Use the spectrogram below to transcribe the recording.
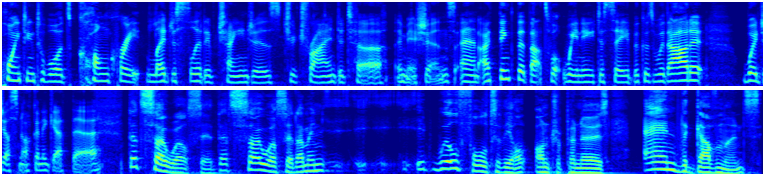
pointing towards concrete legislative changes to try and deter emissions. And I think that that's what we need to see because without it, we're just not going to get there. That's so well said. That's so well said. I mean, it will fall to the entrepreneurs and the governments,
